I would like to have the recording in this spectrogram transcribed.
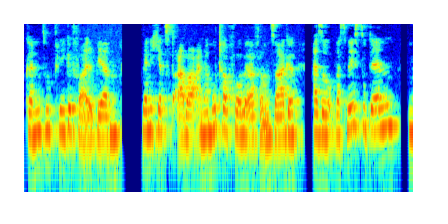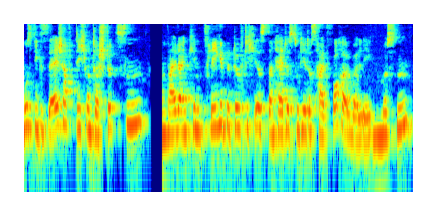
können zum Pflegefall werden. Wenn ich jetzt aber einer Mutter vorwerfe und sage, also was willst du denn? Muss die Gesellschaft dich unterstützen? Weil dein Kind pflegebedürftig ist, dann hättest du dir das halt vorher überlegen müssen.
